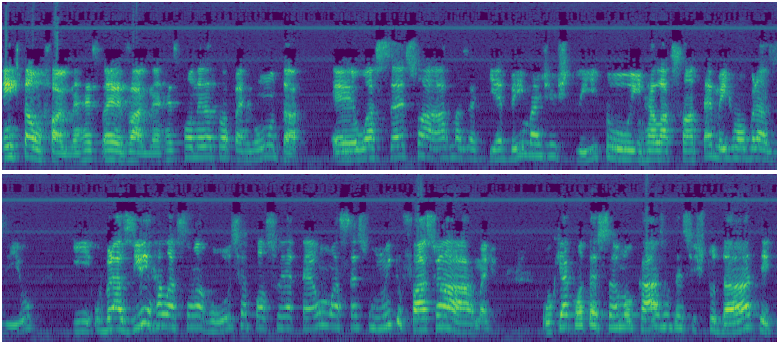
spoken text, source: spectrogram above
Então, Wagner, é, Wagner respondendo a tua pergunta, é, o acesso a armas aqui é bem mais restrito em relação até mesmo ao Brasil. E o Brasil, em relação à Rússia, possui até um acesso muito fácil a armas. O que aconteceu no caso desse estudante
